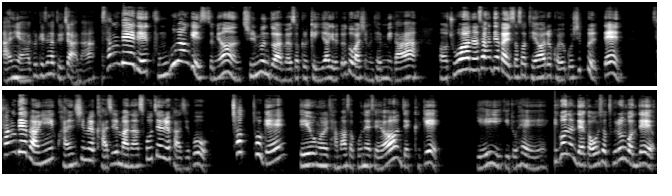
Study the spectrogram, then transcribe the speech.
아니야. 그렇게 생각 들지 않아. 상대에 대해 궁금한 게 있으면 질문도 하면서 그렇게 이야기를 끌고 가시면 됩니다. 어, 좋아하는 상대가 있어서 대화를 걸고 싶을 땐 상대방이 관심을 가질 만한 소재를 가지고 첫 톡에 내용을 담아서 보내세요. 이제 그게 예의이기도 해. 이거는 내가 어디서 들은 건데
